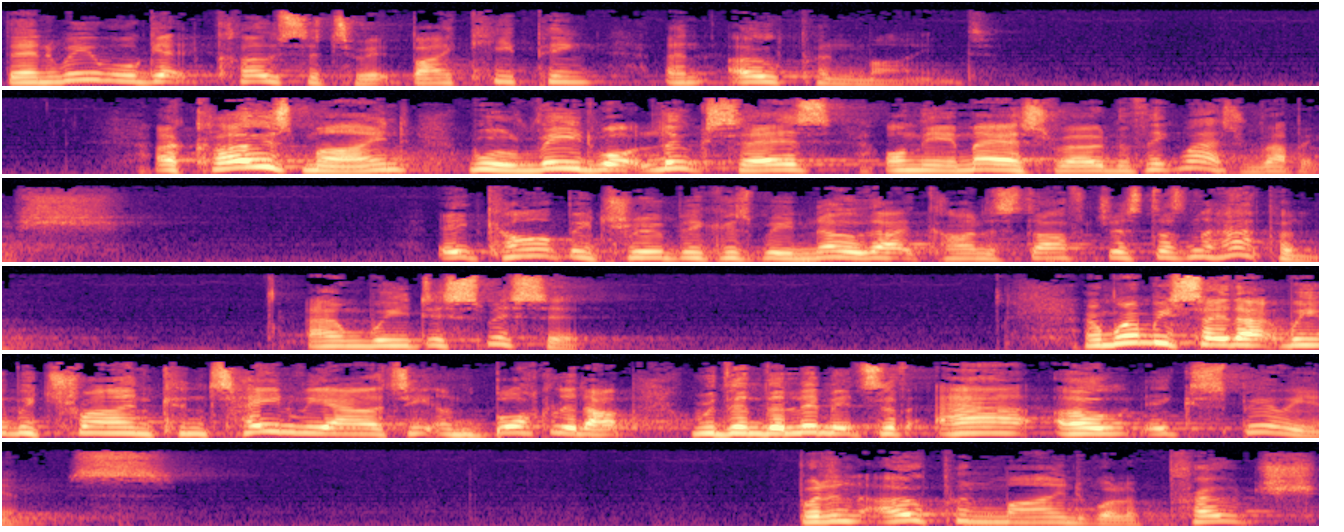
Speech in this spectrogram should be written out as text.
then we will get closer to it by keeping an open mind. A closed mind will read what Luke says on the Emmaus Road and think, well, that's rubbish. It can't be true because we know that kind of stuff just doesn't happen. And we dismiss it. And when we say that, we, we try and contain reality and bottle it up within the limits of our own experience. But an open mind will approach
